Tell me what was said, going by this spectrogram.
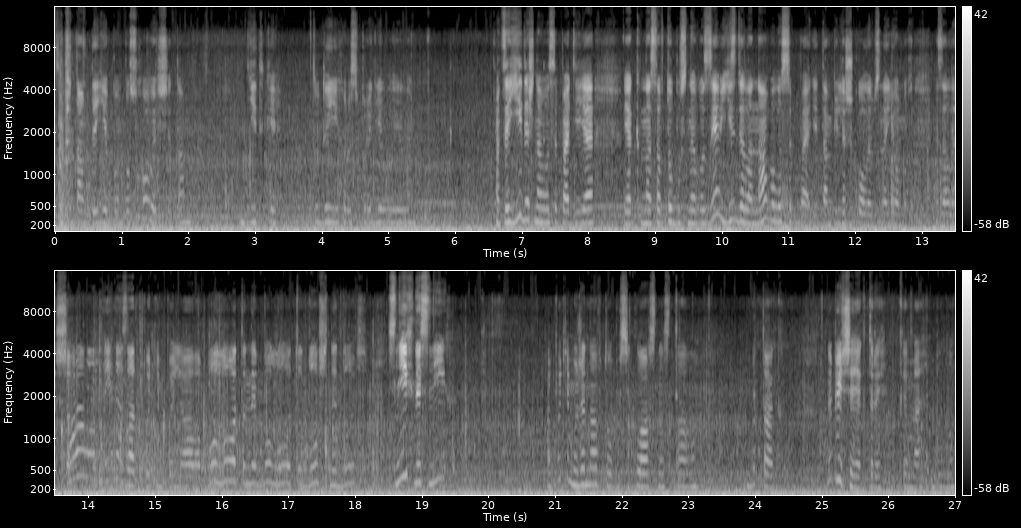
Це чи там, де є бомбосховище, там дітки туди їх розподілили. Оце їдеш на велосипеді. Я як нас автобус не возив, їздила на велосипеді. Там біля школи в знайомих залишала і назад потім пиляла. Болото, не болото, дощ, не дощ. Сніг, не сніг. А потім уже на автобусі класно стало. Бо так. Ну більше як 3 км було.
